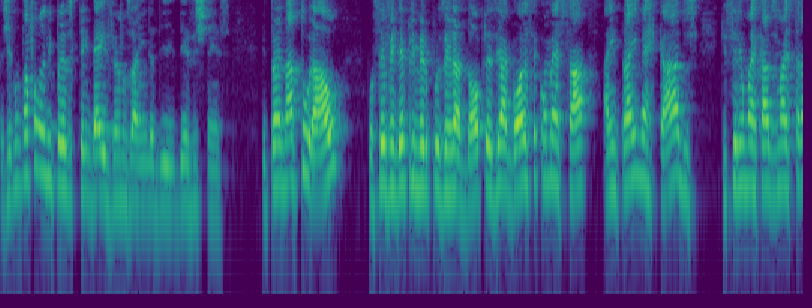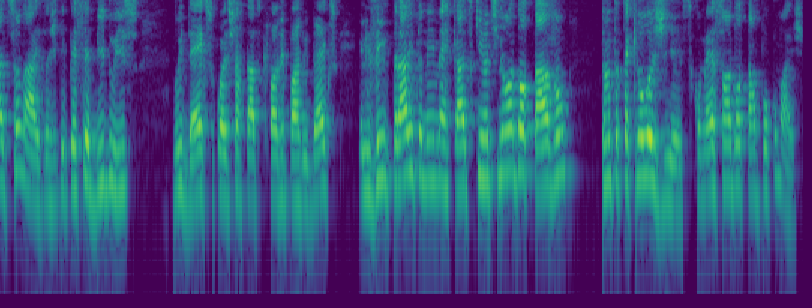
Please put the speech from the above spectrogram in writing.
A gente não está falando de empresa que tem 10 anos ainda de, de existência. Então, é natural você vender primeiro para os early adopters e agora você começar a entrar em mercados que seriam mercados mais tradicionais. Então, a gente tem percebido isso no IDEXO, com as startups que fazem parte do IDEXO, eles entrarem também em mercados que antes não adotavam tanta tecnologia, eles começam a adotar um pouco mais.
